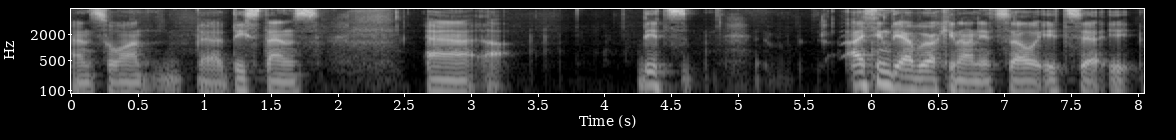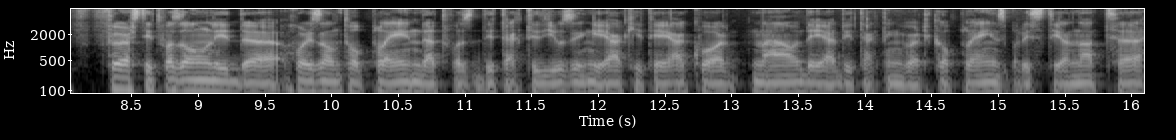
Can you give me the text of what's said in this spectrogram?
and so on, uh, distance. Uh, it's I think they are working on it. So it's uh, it, first it was only the horizontal plane that was detected using ARKit ARCore. Now they are detecting vertical planes, but it's still not. Uh,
